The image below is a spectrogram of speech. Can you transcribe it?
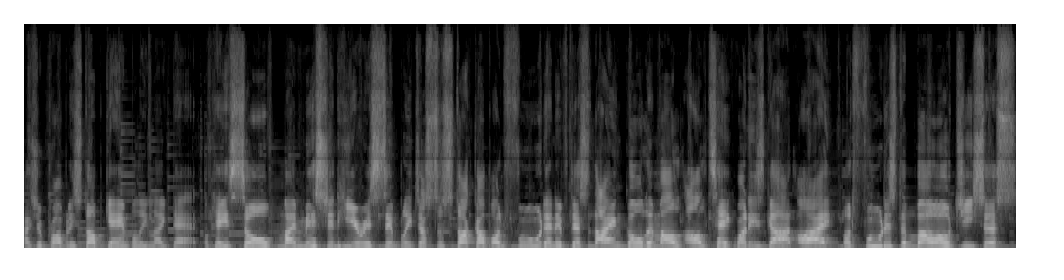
I should probably stop gambling like that. Okay, so my mission here is simply just to stock up on food. And if there's an iron golem, I'll, I'll take what he's got. All right, but food is the mo. Oh, Jesus.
